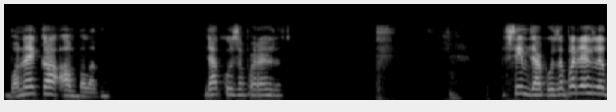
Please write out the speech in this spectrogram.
Бонека Амбалабу. Дякую за перегляд. Всім дякую за перегляд.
